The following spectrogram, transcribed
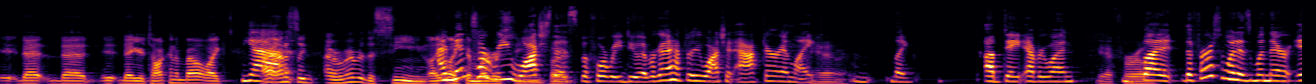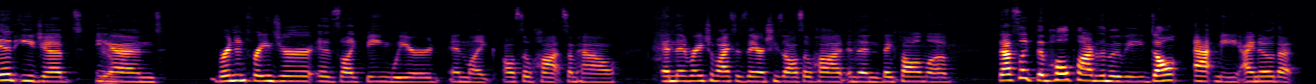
eh, that that that you're talking about. Like Yeah. I honestly I remember the scene. Like I like meant the to murder scene, rewatch but- this before we do it. We're gonna have to rewatch it after and like Yeah. like update everyone. Yeah, for real. But the first one is when they're in Egypt Yeah. and Brendan Fraser is like being weird and like also hot somehow. And then Rachel Weisz is there and she's also hot and then they fall in love. That's like the whole plot of the movie. Don't at me. I know that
